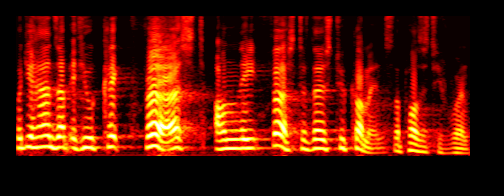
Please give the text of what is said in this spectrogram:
Put your hands up if you would click first on the first of those two comments, the positive one.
